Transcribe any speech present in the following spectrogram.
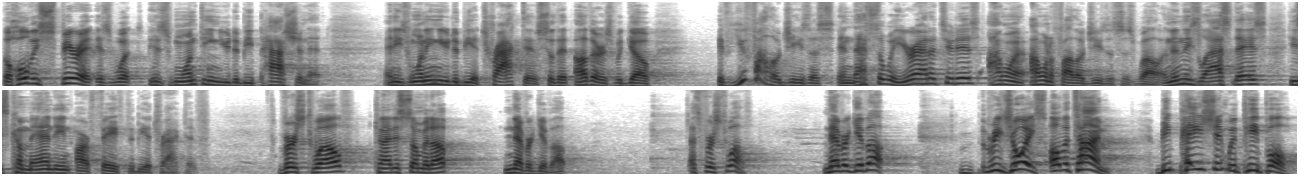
The Holy Spirit is what is wanting you to be passionate, and He's wanting you to be attractive so that others would go, if you follow Jesus and that's the way your attitude is, I want, I want to follow Jesus as well. And in these last days, He's commanding our faith to be attractive. Verse 12, can I just sum it up? Never give up. That's verse 12. Never give up. Rejoice all the time. Be patient with people.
